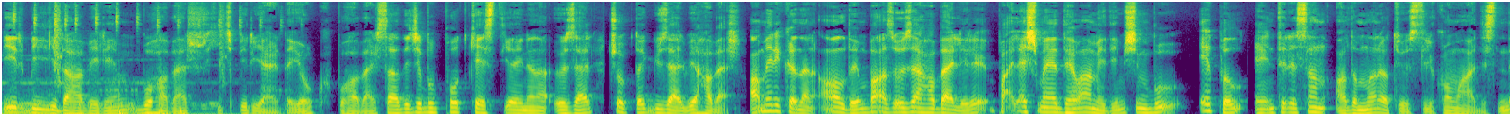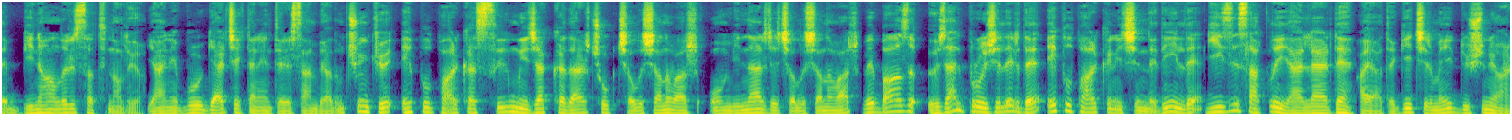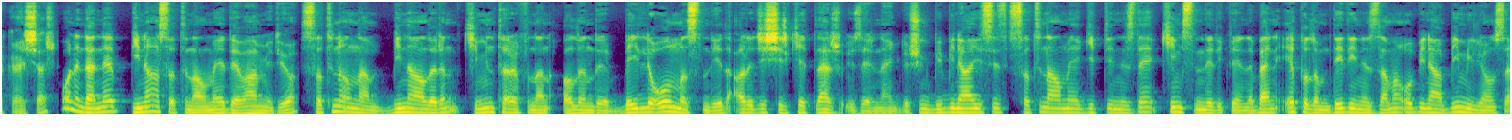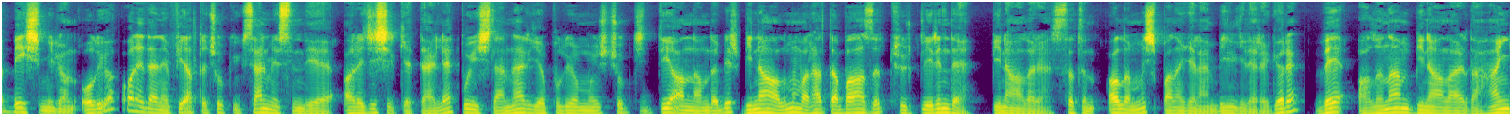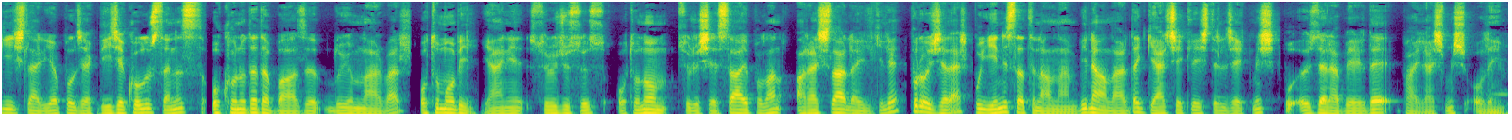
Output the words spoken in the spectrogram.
Bir bilgi daha vereyim. Bu haber hiçbir yerde yok. Bu haber sadece bu podcast yayınına özel çok da güzel bir haber. Amerika'dan aldığım bazı özel haberleri paylaşmaya devam edeyim. Şimdi bu Apple enteresan adımlar atıyor Silikon Vadisi'nde binaları satın alıyor. Yani bu gerçekten enteresan bir adım. Çünkü Apple Park'a sığmayacak kadar çok çalışanı var. On binlerce çalışanı var. Ve bazı özel projeleri de Apple Park'ın içinde değil de gizli saklı yerlerde hayata geçirmeyi düşünüyor arkadaşlar. O nedenle bina satın almaya devam ediyor. Satın alınan binaların kimin tarafından alındığı belli olmasın diye de aracı şirketler üzerinden gidiyor. Çünkü bir binayı siz satın almaya gittiğinizde kim kimsin dediklerinde ben Apple'ım dediğiniz zaman o bina 1 milyonsa 5 milyon oluyor. O nedenle fiyat da çok yükselmesin diye aracı şirketlerle bu işlemler yapılıyormuş. Çok ciddi anlamda bir bina alımı var. Hatta bazı Türklerin de binaları satın alınmış bana gelen bilgilere göre ve alınan binalarda hangi işler yapılacak diyecek olursanız o konuda da bazı duyumlar var. Otomobil yani sürücüsüz otonom sürüşe sahip olan araçlarla ilgili projeler bu yeni satın alınan binalarda gerçekleştirilecekmiş. Bu özel haberi de paylaşmış olayım.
